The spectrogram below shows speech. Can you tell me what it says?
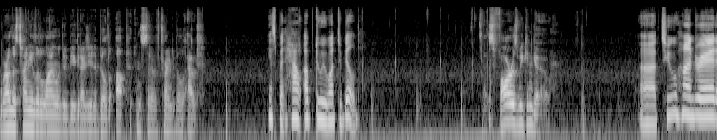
we're on this tiny little island. It would be a good idea to build up instead of trying to build out. Yes, but how up do we want to build? As far as we can go. Uh, 250?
